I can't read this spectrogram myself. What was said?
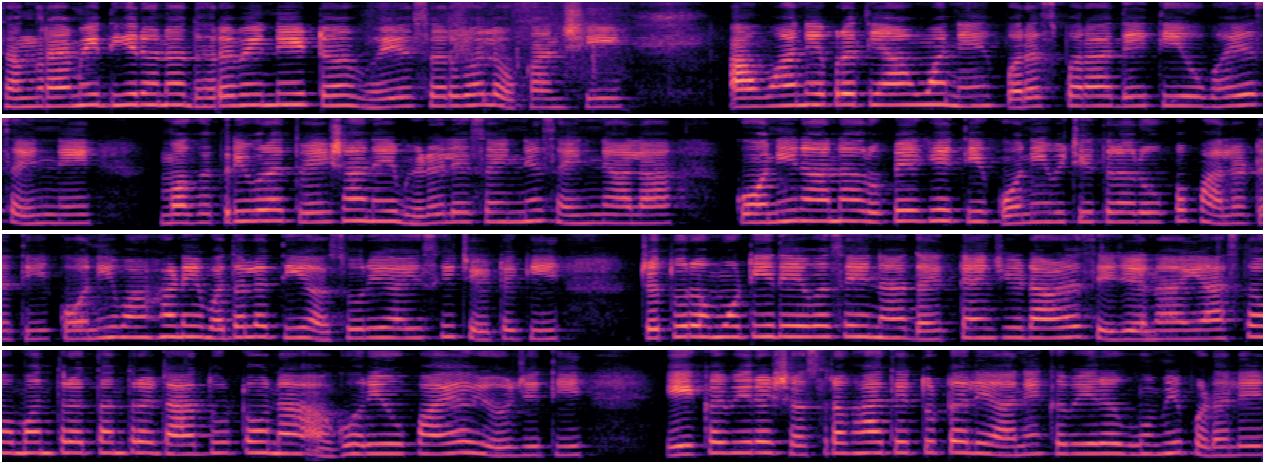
संग्रामी धीरन धरवे नेट भय सर्व लोकांशी. आव्हाने प्रति आव्हाने परस्परा देती उभय सैन्ये. मग तीव्र त्वेषाने भिडले सैन्य सैन्याला. कोणी नाना रूपे घेती कोणी विचित्र रूप पालटती कोणी वाहने बदलती असुरी ऐसी चेटकी. चतुर मोठी देवसेना दैत्यांची डाळ सिजेना यास्तव मंत्र तंत्र जादू टोना अघोरी उपाय योजिती. एकवीर शस्त्रघाते तुटले अनेक वीर भूमी पडले.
